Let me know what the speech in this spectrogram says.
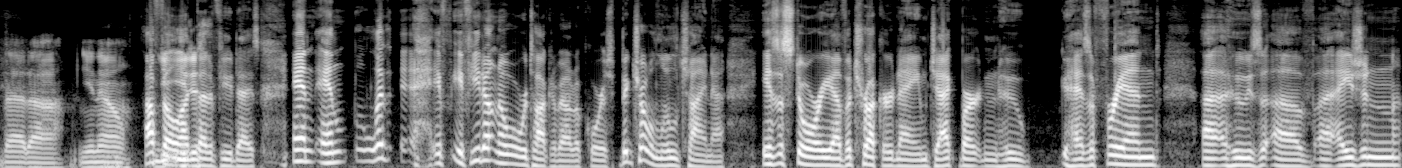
that uh you know I felt you, you like just... that a few days. And and let if if you don't know what we're talking about, of course, Big Trouble in Little China is a story of a trucker named Jack Burton who has a friend uh, who's of uh, Asian uh,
